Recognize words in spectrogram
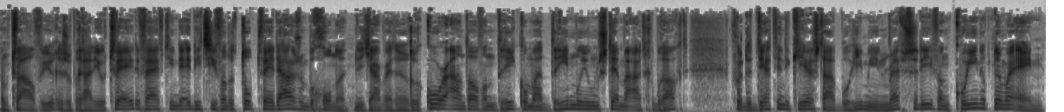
Om 12 uur is op Radio 2 de 15e editie van de Top 2000 begonnen. Dit jaar werd een recordaantal van 3,3 miljoen stemmen uitgebracht. Voor de dertiende keer staat Bohemian Rhapsody van Queen op nummer 1.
